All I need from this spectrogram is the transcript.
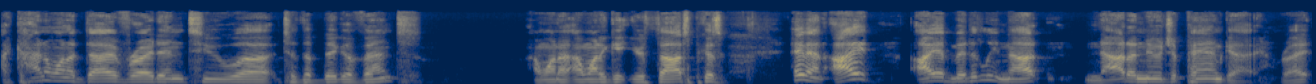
I kind of want to dive right into uh to the big event. I want to I want to get your thoughts because hey man, I I admittedly not not a New Japan guy, right?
